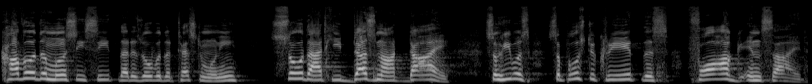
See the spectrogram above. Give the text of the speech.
cover the mercy seat that is over the testimony, so that he does not die. So he was supposed to create this fog inside,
